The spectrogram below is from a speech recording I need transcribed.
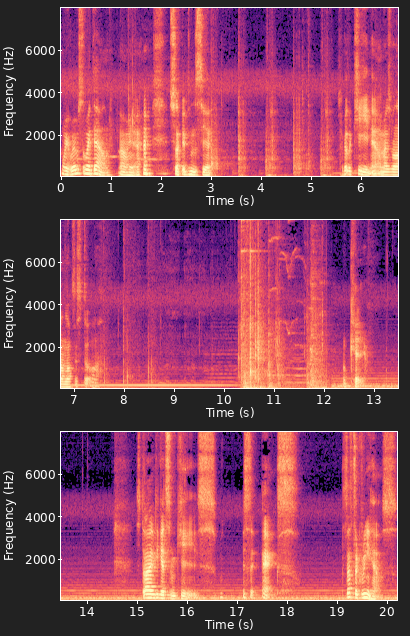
Wait, where was the way down? Oh, yeah. like I didn't see it. Got the key now, might as well unlock this door. Okay. Starting to get some keys. It's the X. Because that's the greenhouse.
